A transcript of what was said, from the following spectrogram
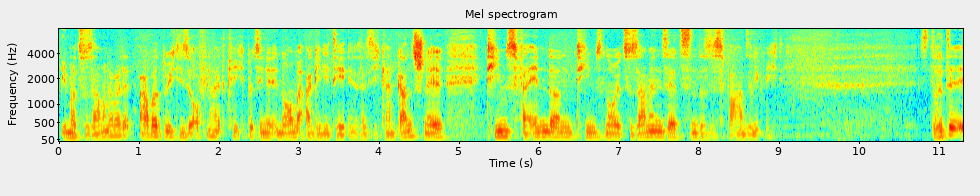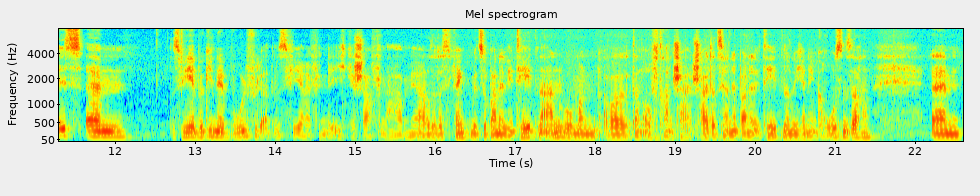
immer zusammenarbeitet. Aber durch diese Offenheit kriege ich plötzlich eine enorme Agilität. Das heißt, ich kann ganz schnell Teams verändern, Teams neu zusammensetzen. Das ist wahnsinnig wichtig. Das Dritte ist, ähm, dass wir hier wirklich eine Wohlfühlatmosphäre, finde ich, geschaffen haben. Ja? Also das fängt mit so Banalitäten an, wo man aber dann oft dran scheitert, scheitert es an den Banalitäten und nicht an den großen Sachen. Ähm,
